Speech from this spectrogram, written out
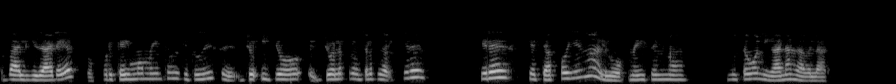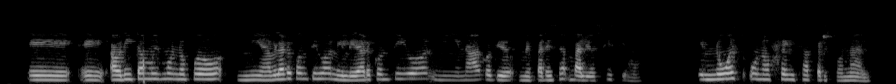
validar esto, porque hay momentos en que tú dices, yo, y yo, yo le pregunto a la persona, ¿quieres, ¿quieres que te apoyen algo? Me dicen, no, no tengo ni ganas de hablar. Eh, eh, ahorita mismo no puedo ni hablar contigo, ni lidiar contigo, ni nada contigo. Me parece valiosísimo. Que no es una ofensa personal,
